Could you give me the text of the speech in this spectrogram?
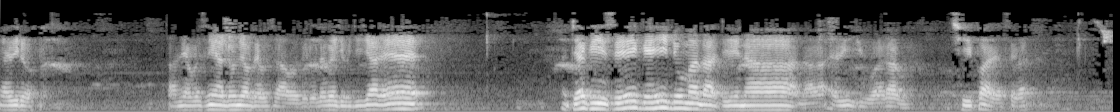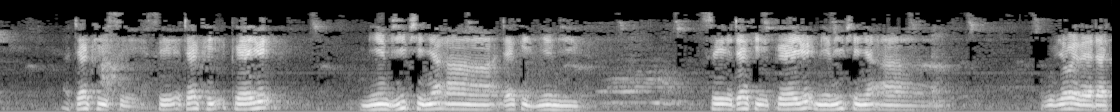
အဲဒီတော့။ဒါမျိုးဝိဇ္ဇင်ကလုံးရောက်တဲ့ဥစ္စာကိုဒီလိုလည်းပဲယူကြည်ကြတယ်။ အတက္ခိစေကေဟိတုမသဒေနာဒါကအဲ့ဒီယူဝါဒကိုခြေပတဲ့စကားအတက္ခိစေစေအတက္ခိအကယ်၍မြင်ပြီးဖြစ်ညာအားအတက္ခိမြင်ပြီးစေအတက္ခိအကယ်၍မြင်ပြီးဖြစ်ညာအားအခုပြောရတဲ့အတိုင်း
